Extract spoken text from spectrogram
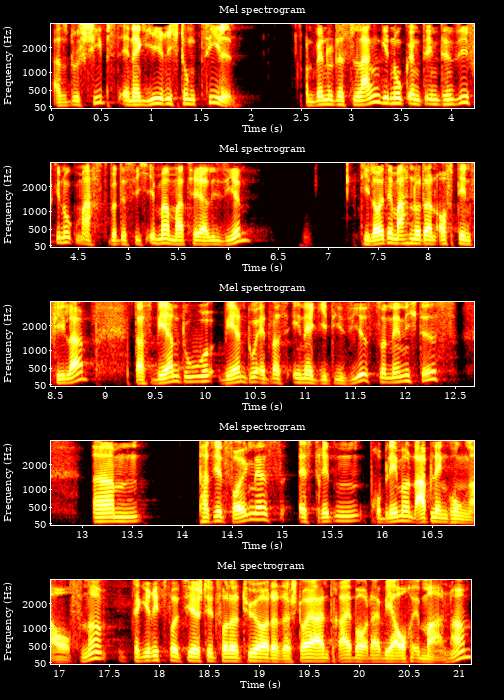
Also du schiebst Energie Richtung Ziel. Und wenn du das lang genug und intensiv genug machst, wird es sich immer materialisieren. Die Leute machen nur dann oft den Fehler, dass während du, während du etwas energetisierst, so nenne ich das, ähm, passiert Folgendes, es treten Probleme und Ablenkungen auf. Ne? Der Gerichtsvollzieher steht vor der Tür oder der Steuereintreiber oder wer auch immer. Ne?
